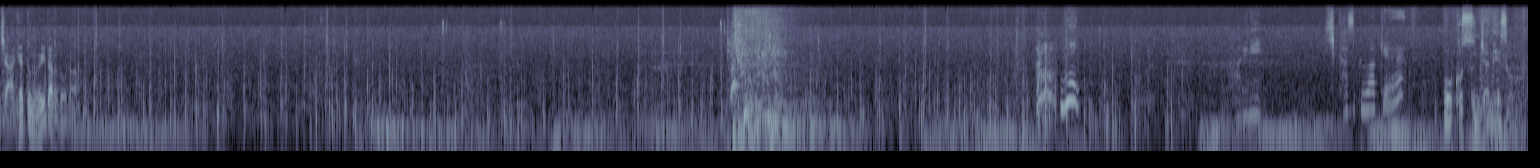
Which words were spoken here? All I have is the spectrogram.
ジャケット脱いだらどうだ？あれに近づくわけ？起こすんじゃねえぞ「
